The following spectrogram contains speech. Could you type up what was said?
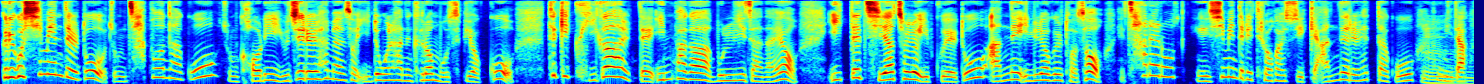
그리고 시민들도 좀 차분하고 좀 거리 유지를 하면서 이동을 하는 그런 모습이었고 특히 귀가할 때 인파가 몰리잖아요. 이때 지하철역 입구에도 안내 인력을 둬서 차례로 이 시민들이 들어갈 수 있게 안내를 했다고 합니다. 음.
